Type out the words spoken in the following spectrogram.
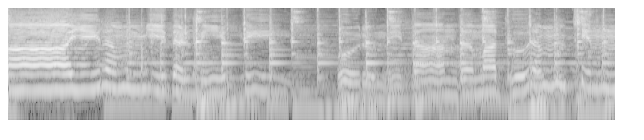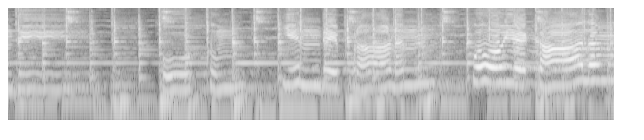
ആയിരം ഇതൾ നീട്ടി ഒരു നിതാന്ത മധുരം ചിന്തി. പൂക്കും എന്റെ പ്രാണൻ പോയ കാലം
